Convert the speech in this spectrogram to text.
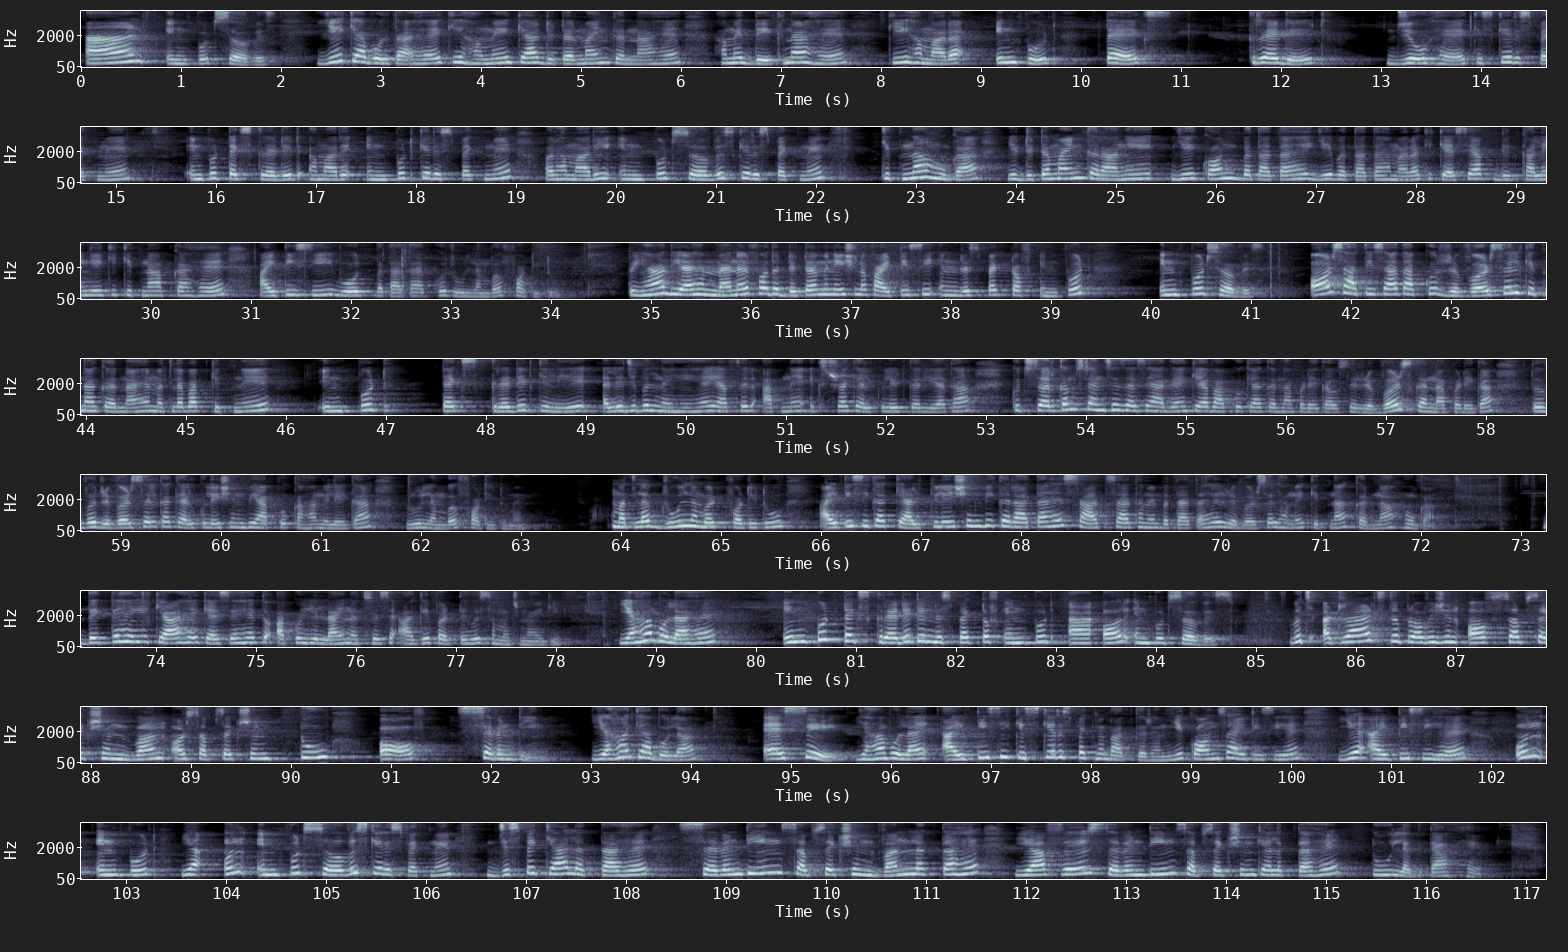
and input service. ये क्या बोलता है कि हमें क्या डिटरमाइन करना है, हमें देखना है कि हमारा इनपुट टैक्स क्रेडिट जो है किसके रिस्पेक्ट में? इनपुट टैक्स क्रेडिट हमारे इनपुट के रिस्पेक्ट में और हमारी इनपुट सर्विस के रिस्पेक्ट में कितना होगा? ये डिटरमाइन कराने, ये कौन बताता है? ये बताता है हमारा कि कैसे आप निकालेंगे कि कितना आपका है? आईटीसी वो बताता है आपको रूल नंबर फोर्टी टू तो यहाँ दिया है manner for the determination of ITC in respect of input input service और साथ ही साथ आपको रिवर्सल कितना करना है मतलब आप कितने इनपुट टैक्स क्रेडिट के लिए एलिजिबल नहीं है या फिर आपने एक्स्ट्रा कैलकुलेट कर लिया था। कुछ सर्कमस्टेंसेस ऐसे आ गए कि अब आपको क्या करना पड़ेगा, उसे रिवर्स करना पड़ेगा तो वो रिवर्सल का कैलकुलेशन भी आपको कहाँ मिलेगा? रूल नंबर फोर्टी टू में। मतलब rule number forty two ITC का कैलकुलेशन भी कराता है साथ साथ हमें बताता है रिवर्सल हमें कितना करना होगा। देखते हैं ये क्या है, कैसे है तो आपको ये लाइन अच्छे से आगे पढ़ते हुए समझ में आएगी। यहाँ बोला है input tax credit in respect of input और input service which attracts the provision of sub section one और sub section two of seventeen यहाँ क्या बोला? ऐसे, यहाँ बोला है आईटीसी किसके रिस्पेक्ट में बात कर रहे हैं हम? ये कौन सा आईटीसी है? ये आईटीसी है उन इनपुट या उन इनपुट सर्विस के रिस्पेक्ट में जिस पे क्या लगता है? सेवनटीन सबसेक्शन वन लगता है या फिर सेवनटीन सबसेक्शन क्या लगता है? टू लगता है।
